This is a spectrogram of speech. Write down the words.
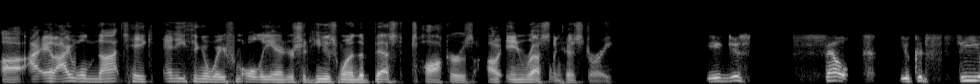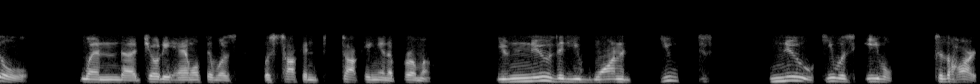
Uh, I I will not take anything away from Ole Anderson. He is one of the best talkers uh, in wrestling history. you just felt, you could feel when uh, Jody Hamilton was was talking talking in a promo. You knew that he wanted. You just knew he was evil to the heart,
